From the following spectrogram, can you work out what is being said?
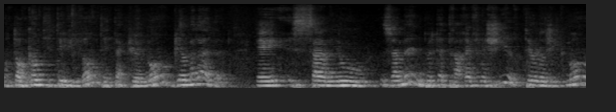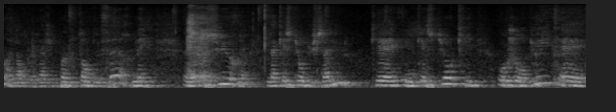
en tant qu'entité vivante, est actuellement bien malade. Et ça nous amène peut-être à réfléchir théologiquement, alors là j'ai pas eu le temps de le faire, mais euh, sur la question du salut, qui est une question qui aujourd'hui est,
